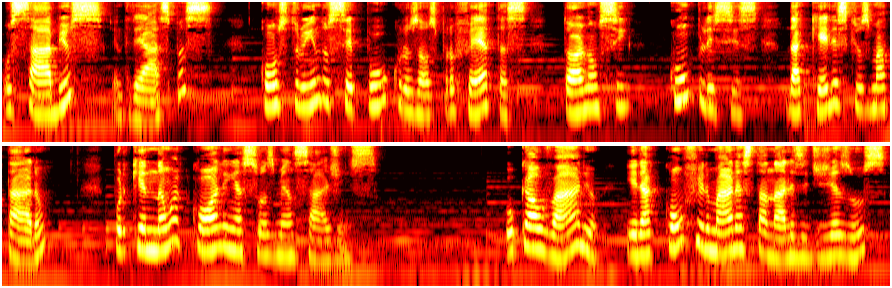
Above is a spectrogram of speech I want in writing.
Os sábios, entre aspas, construindo sepulcros aos profetas, tornam-se cúmplices daqueles que os mataram, porque não acolhem as suas mensagens. O Calvário irá confirmar esta análise de Jesus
